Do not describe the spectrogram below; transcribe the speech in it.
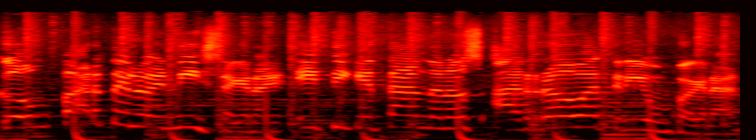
compártelo en Instagram etiquetándonos arroba triunfagran.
